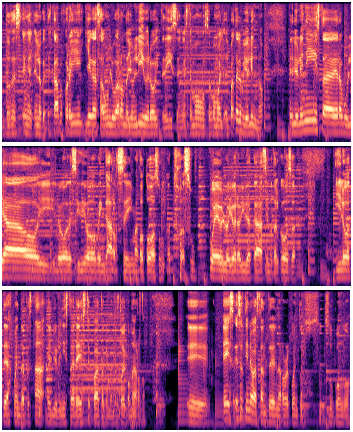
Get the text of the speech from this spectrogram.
Entonces, en, lo que te escapas por ahí, llegas a un lugar donde hay un libro y te dicen, este monstruo, como el, el pata del violín, ¿no? El violinista era bulleado y, luego decidió vengarse y mató a su, a todo su pueblo y ahora vive acá haciendo tal cosa. Y luego te das cuenta, pues, ah, el violinista era este pata que me trató de comer, ¿no? Eh, es, eso tiene bastante el narrador de cuentos, supongo.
